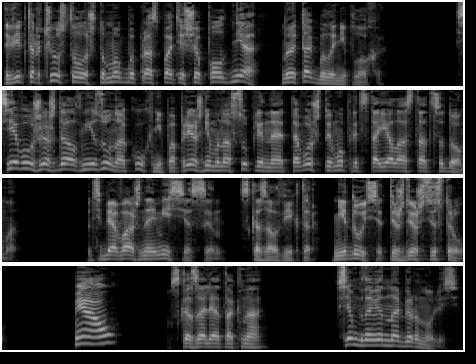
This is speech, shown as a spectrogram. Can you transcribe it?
Виктор чувствовал, что мог бы проспать еще полдня, но и так было неплохо. Сева уже ждал внизу, на кухне, по-прежнему насупленный от того, что ему предстояло остаться дома. «У тебя важная миссия, сын», — сказал Виктор. «Не дуйся, ты ждешь сестру». «Мяу», — сказали от окна. Все мгновенно обернулись.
